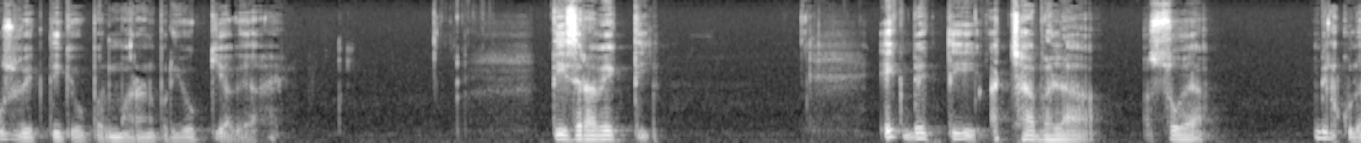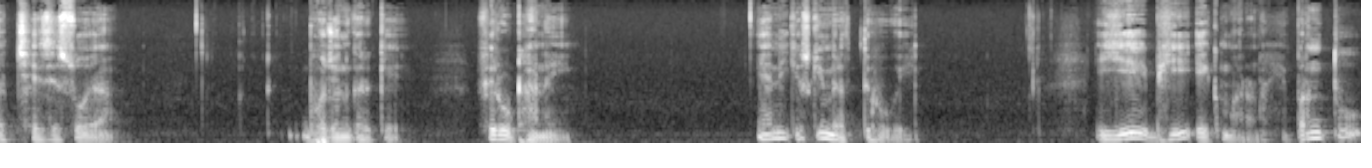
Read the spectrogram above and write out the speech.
उस व्यक्ति के ऊपर मारण प्रयोग किया गया है। तीसरा व्यक्ति, एक व्यक्ति अच्छा भला सोया बिल्कुल अच्छे से सोया, भोजन करके, फिर उठा नहीं। यानी कि उसकी मृत्यु हो गई। ये भी एक मरण है, परंतु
